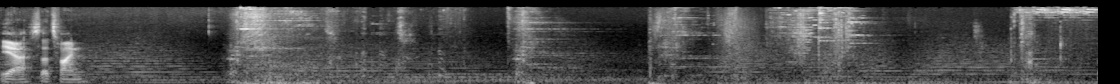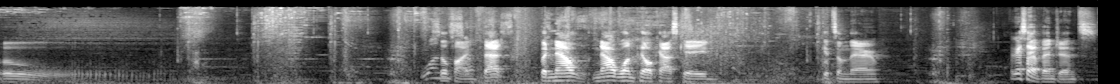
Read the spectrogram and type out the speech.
Yeah, so that's fine. Ooh. Still fine. That, but now, now one pale cascade gets him there. I guess I have vengeance.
